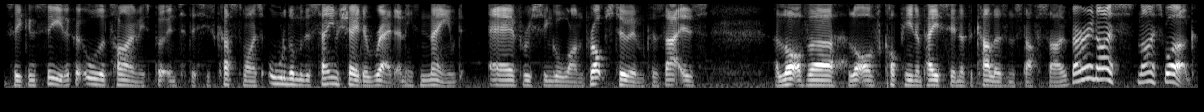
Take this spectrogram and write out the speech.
So you can see, look at all the time he's put into this. He's customized all of them with the same shade of red, and he's named every single one. Props to him, because that is a lot of uh, a lot of copying and pasting of the colours and stuff. So very nice, nice work.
